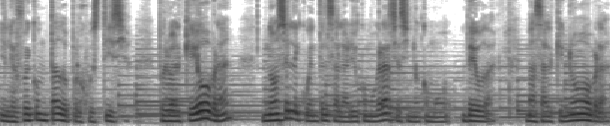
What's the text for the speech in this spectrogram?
y le fue contado por justicia, pero al que obra, no se le cuenta el salario como gracia, sino como deuda. Mas al que no obra,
